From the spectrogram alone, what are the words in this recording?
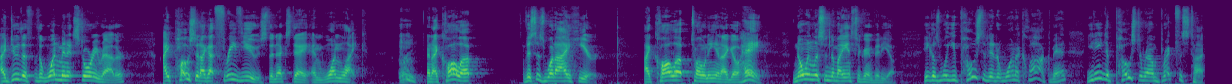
I do the, the one minute story rather. I posted, I got three views the next day and one like. and I call up, this is what I hear. I call up Tony and I go, hey, no one listened to my Instagram video. He goes, well, you posted it at one o'clock, man. You need to post around breakfast time.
